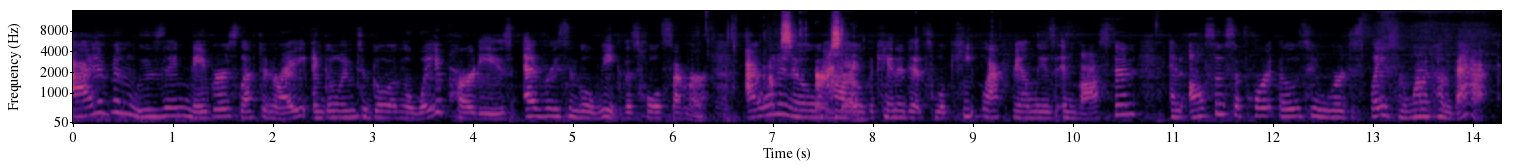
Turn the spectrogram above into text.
I have been losing neighbors left and right and going to going away parties every single week this whole summer. I want to know how sad. the candidates will keep black families in Boston and also support those who were displaced and want to come back.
